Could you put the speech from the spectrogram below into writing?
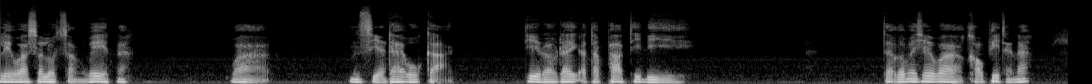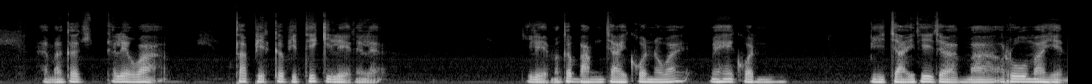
เรียกว่าสลดสังเวชนะ ว่ามันเสียได้โอกาสที่เราได้อัตภาพที่ดี แต่ก็ไม่ใช่ว่าเขาผิดนะ แต่มันก็ก็เรียกว่า ถ้าผิดก็ผิดที่กิเลสนี่แหละ กิเลสมันก็บังใจคนเอาไว้ ไม่ให้คนมีใจที่จะมารู้มาเห็น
